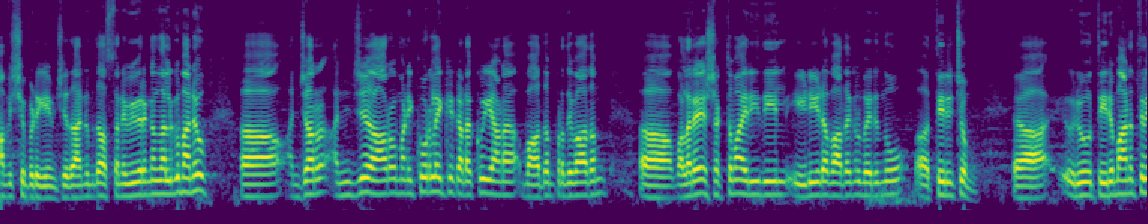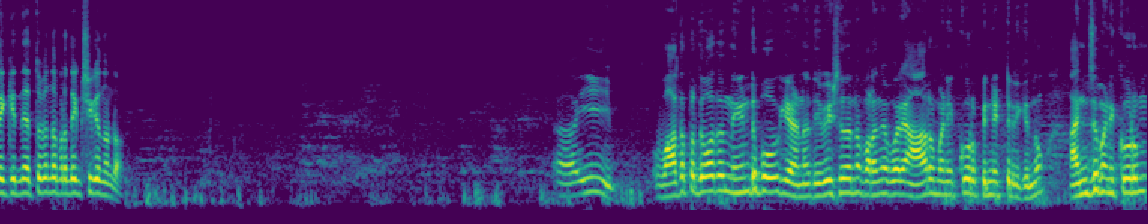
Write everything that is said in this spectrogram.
ആവശ്യപ്പെടുകയും ചെയ്തു. അനൂപ് വിവരങ്ങൾ നൽകും. അനൂപ് അഞ്ചാറ് അഞ്ച് ആറോ മണിക്കൂറിലേക്ക് കടക്കുകയാണ് വാദം പ്രതിവാദം. വളരെ ശക്തമായ രീതിയിൽ ഇ ഡിയുടെ വാദങ്ങൾ വരുന്നു. തിരിച്ചും ഒരു തീരുമാനത്തിലേക്ക് ഇന്ന് എത്തുമെന്ന് പ്രതീക്ഷിക്കുന്നുണ്ടോ? ഈ വാദപ്രതിവാദം നീണ്ടുപോവുകയാണ് ദിവീഷ് തന്നെ പറഞ്ഞ പോലെ ആറ് മണിക്കൂർ പിന്നിട്ടിരിക്കുന്നു. അഞ്ച് മണിക്കൂറും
